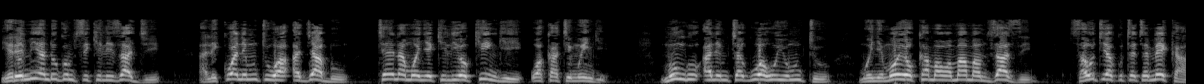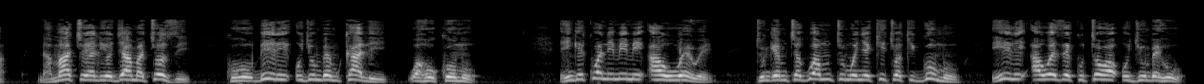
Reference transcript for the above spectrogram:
Yeremia ndugu msikilizaji alikuwa ni mtu wa ajabu tena mwenye kilio kingi wakati mwingi. Mungu alimchagua huyu mtu mwenye moyo kama wa mama mzazi sauti ya kutetemeka na macho yaliyojaa machozi kuhubiri ujumbe mkali wa hukumu. Ingekuwa ni mimi au wewe tungemchagua mtu mwenye kichwa kigumu ili aweze kutoa ujumbe huu.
